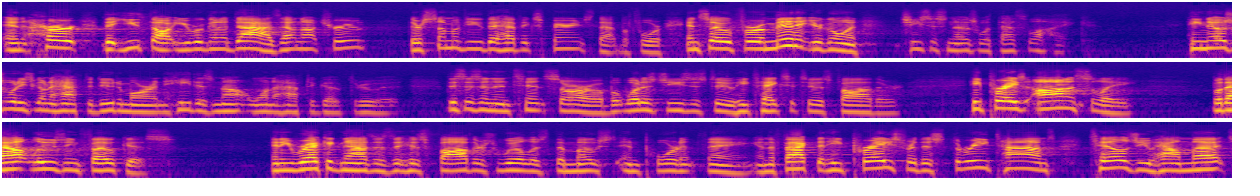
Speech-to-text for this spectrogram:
and hurt that you thought you were going to die. Is that not true? There's some of you that have experienced that before. And so for a minute, you're going, Jesus knows what that's like. He knows what he's going to have to do tomorrow, and he does not want to have to go through it. This is an intense sorrow, but what does Jesus do? He takes it to his Father. He prays honestly without losing focus. And he recognizes that his Father's will is the most important thing. And the fact that he prays for this three times tells you how much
